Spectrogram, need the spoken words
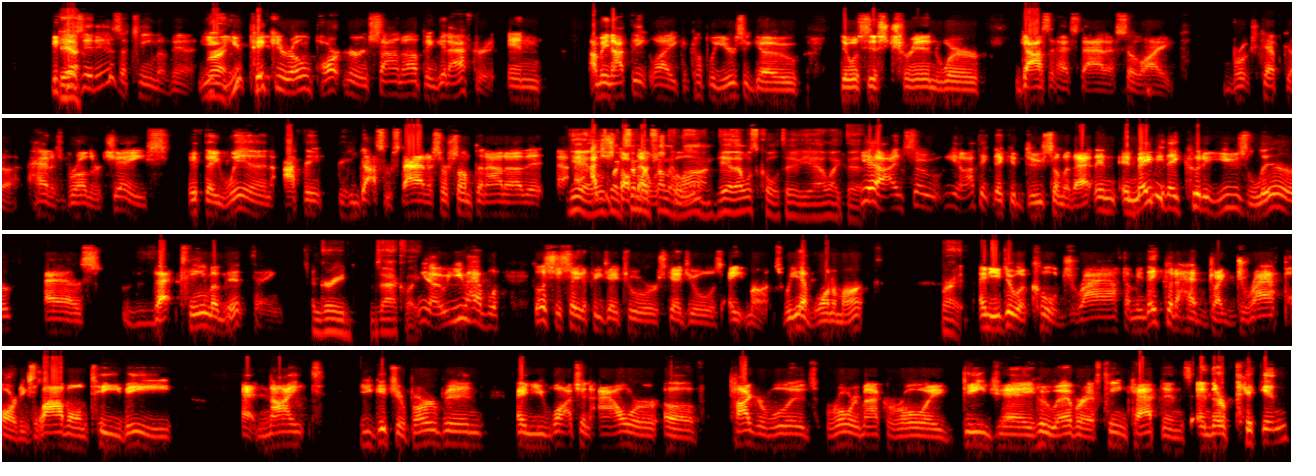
because it is a team event. You, Right. you pick your own partner and sign up and get after it. And I mean, I think like a couple of years ago, there was this trend where guys that had status, so like Brooks Koepka had his brother Chase. If they win, I think he got some status or something out of it. Yeah, I, it was just like thought so that much was on the cool. line. Yeah, that was cool too. Yeah, I like that. Yeah, and so you know, I think they could do some of that, and and maybe they could have used LIV as that team event thing. Agreed. Exactly. You know, you have so let's just say the PGA Tour schedule is eight months. We have one a month, Right. and you do a cool draft. I mean, they could have had like draft parties live on TV at night. You get your bourbon, and you watch an hour of Tiger Woods, Rory McIlroy, DJ, whoever as team captains, and they're picking.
